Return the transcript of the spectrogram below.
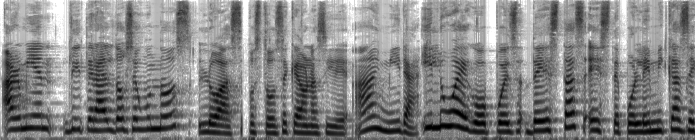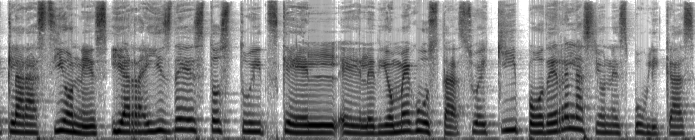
Army en literal dos segundos lo hace. Pues todos se quedaron así de, ay, mira. Y luego, pues de estas este, polémicas declaraciones y a raíz de estos tweets que él eh, le dio me gusta, su equipo de relaciones públicas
